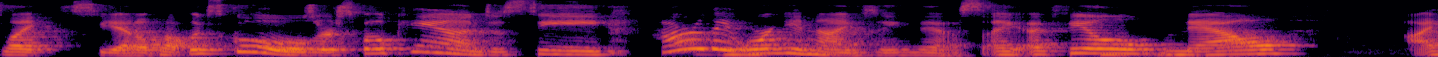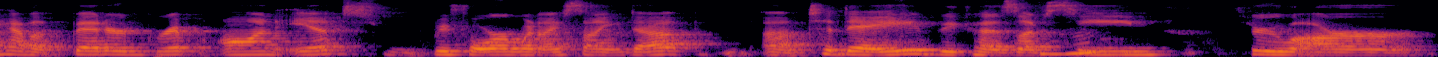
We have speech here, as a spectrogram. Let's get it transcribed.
like Seattle Public Schools or Spokane to see how are they organizing this? I, I feel now I have a better grip on it before when I signed up uh, today because I've mm-hmm. seen through our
